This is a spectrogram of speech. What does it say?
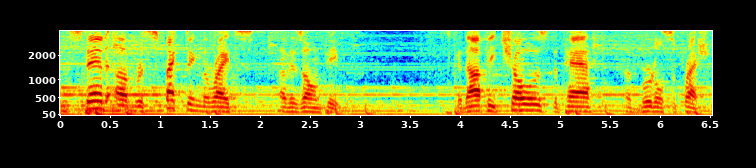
Instead of respecting the rights of his own people, Gaddafi chose the path of brutal suppression.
